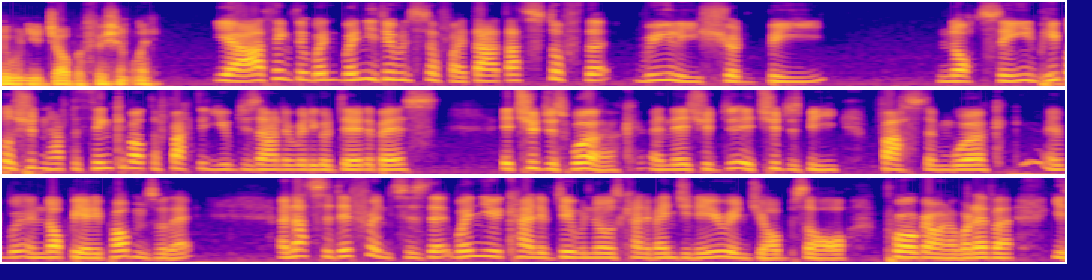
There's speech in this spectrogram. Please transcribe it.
doing your job efficiently. Yeah, I think that when when you're doing stuff like that, that's stuff that really should be not seen. People shouldn't have to think about the fact that you've designed a really good database. It should just work, and they should it should just be fast and work, and and not be any problems with it. And that's the difference is that when you're kind of doing those kind of engineering jobs or programming or whatever, you're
